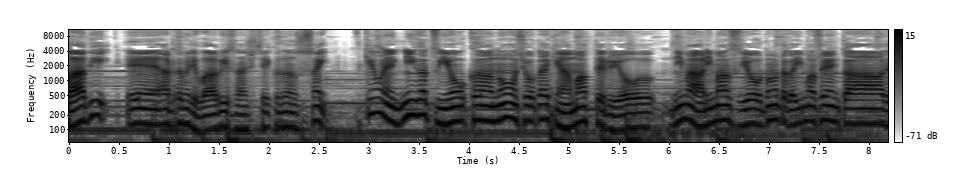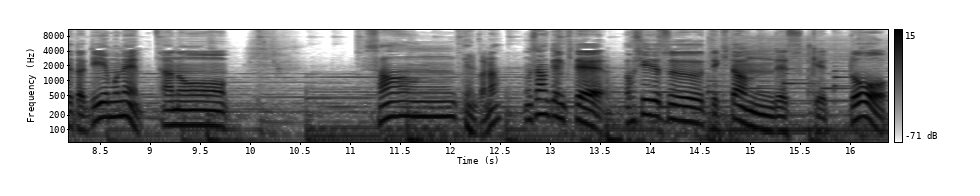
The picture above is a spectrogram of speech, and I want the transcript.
詫び、えー、改めて詫びさせてください。昨日ね、2月8日の招待券余ってるよ、2枚ありますよ、どなたかいませんか？って言ったら DM ね、あのー、3件かな ?3 件来て、欲しいですって来たんですけど、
